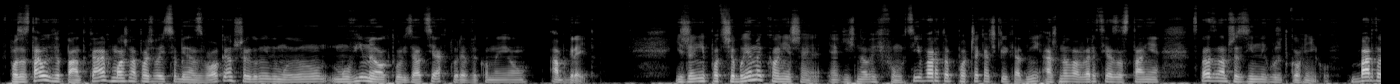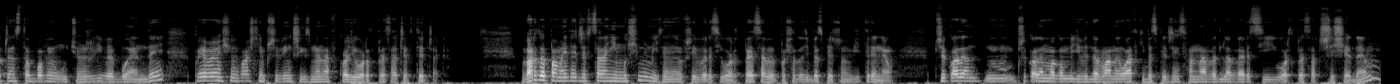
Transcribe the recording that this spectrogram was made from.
W pozostałych wypadkach można pozwolić sobie na zwłokę, szczególnie gdy mówimy o aktualizacjach, które wykonują upgrade. Jeżeli nie potrzebujemy koniecznie jakichś nowych funkcji, warto poczekać kilka dni, aż nowa wersja zostanie sprawdzona przez innych użytkowników. Bardzo często bowiem uciążliwe błędy pojawiają się właśnie przy większych zmianach w kodzie WordPressa czy wtyczek. Warto pamiętać, że wcale nie musimy mieć najnowszej wersji WordPressa, by posiadać bezpieczną witrynę. Przykładem, przykładem mogą być wydawane łatki bezpieczeństwa nawet dla wersji WordPressa 3.7.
